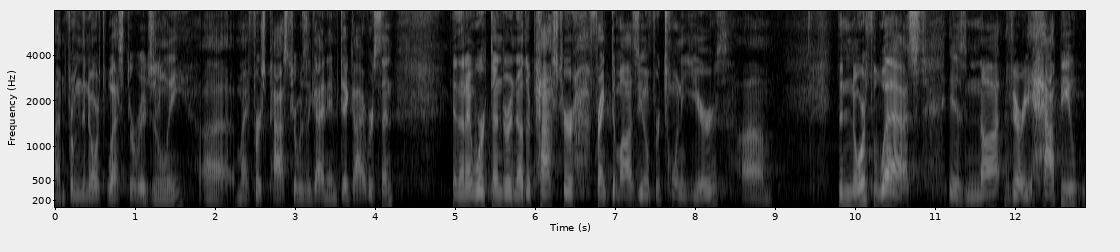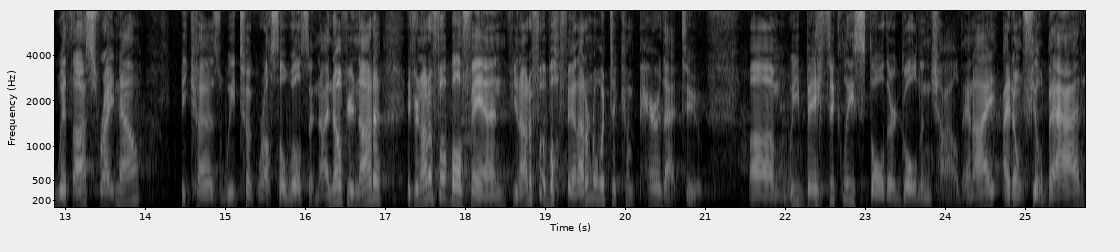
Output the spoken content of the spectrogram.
I'm from the Northwest originally. Uh, my first pastor was a guy named Dick Iverson. And then I worked under another pastor, Frank Damazio, for 20 years. Um, the Northwest is not very happy with us right now because we took Russell Wilson. Now, I know if you're not a if you're not a football fan, if you're not a football fan, I don't know what to compare that to. Um, we basically stole their golden child, and I I don't feel bad.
